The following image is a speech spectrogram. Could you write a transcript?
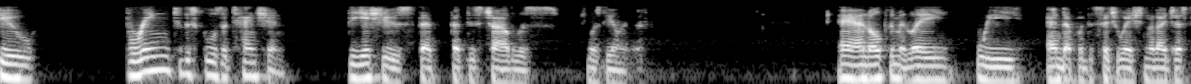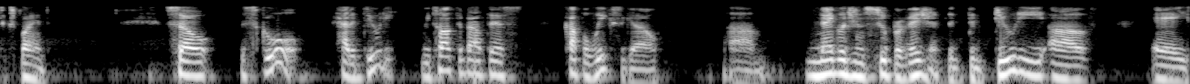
to bring to the school's attention the issues that, that this child was was dealing with. And ultimately, we end up with the situation that I just explained. So the school had a duty. We talked about this a couple weeks ago. Um, negligent supervision, the, the duty of a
